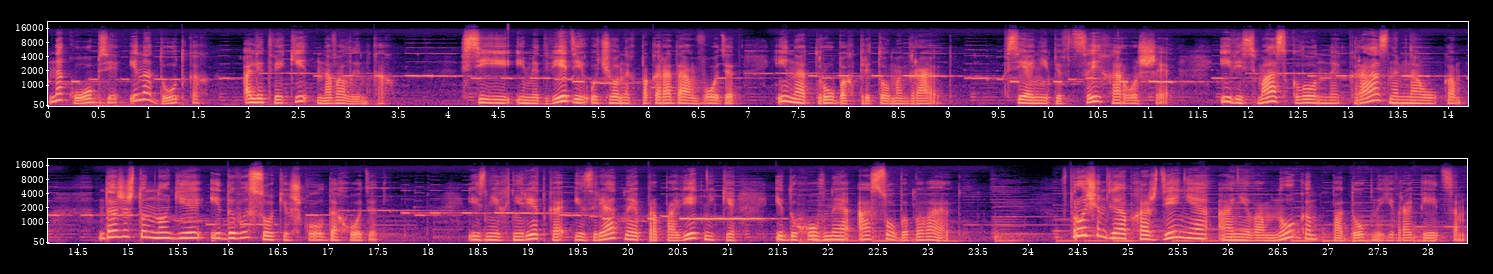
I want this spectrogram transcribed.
на кобзе и на дудках, а литвяки на волынках. Сии и медведей ученых по городам водят, и на трубах притом играют. Все они певцы хорошие и весьма склонны к разным наукам, даже что многие и до высоких школ доходят. Из них нередко изрядные проповедники и духовные особы бывают. Впрочем, для обхождения они во многом подобны европейцам.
